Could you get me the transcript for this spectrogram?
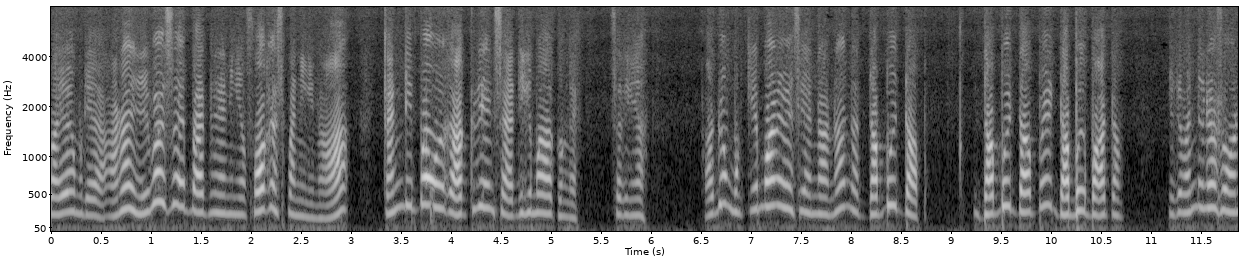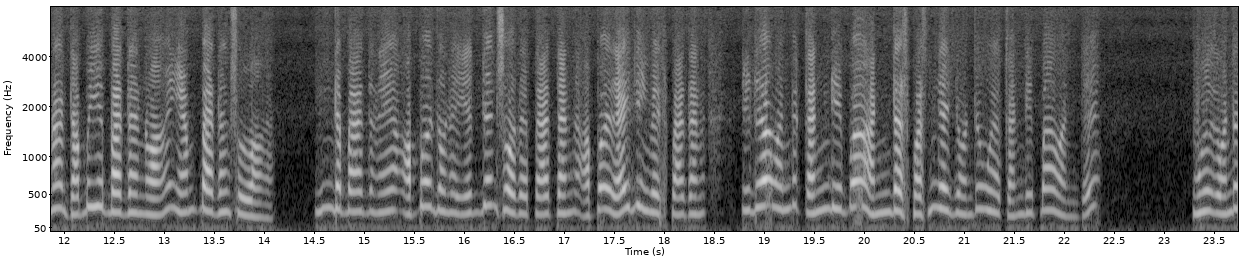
சொல்ல முடியாது. ஆனால் ரிவர்சல் பேட்டர்னை நீங்கள் ஃபோக்கஸ் பண்ணிங்கன்னா கண்டிப்பாக உங்களுக்கு அக்ரியன்ஸ் அதிகமாக இருக்குங்க. சரிங்களா? அதுவும் முக்கியமான விஷயம் என்னன்னா இந்த double top double top double bottom இது வந்து என்ன சொல்லுவாங்கன்னா டபுள்யூ பேட்டர்ன் வாங்க எம் பேட்டர்ன் சொல்லுவாங்க. இந்த பேட்டர்னு அப்போ சொன்ன எட்ஜன்ஸோட பேட்டர்ன் அப்போ ரைட்டிங் வேஸ் பேட்டர்ன் இதெல்லாம் வந்து கண்டிப்பாக ஹண்ட்ரட் பர்சன்டேஜ் வந்து உங்களுக்கு கண்டிப்பாக வந்து உங்களுக்கு வந்து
